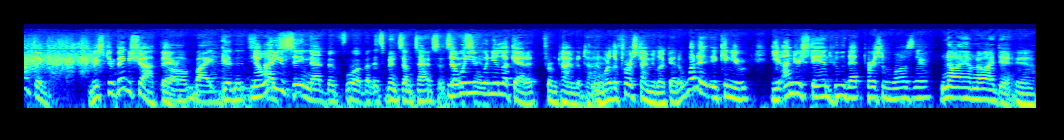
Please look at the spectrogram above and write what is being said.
something, Mr. Big Shot there. Oh my goodness! Now, I've you- seen that before, but it's been some time since. No, when you seen when it. you look at it from time to time, or the first time you looked at it, what can you you understand who that person was there? No, I have no idea. Yeah.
